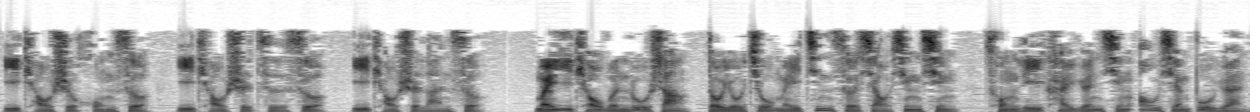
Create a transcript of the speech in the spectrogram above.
一条是红色，一条是紫色，一条是蓝色。每一条纹路上都有九枚金色小星星，从离开圆形凹陷不远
